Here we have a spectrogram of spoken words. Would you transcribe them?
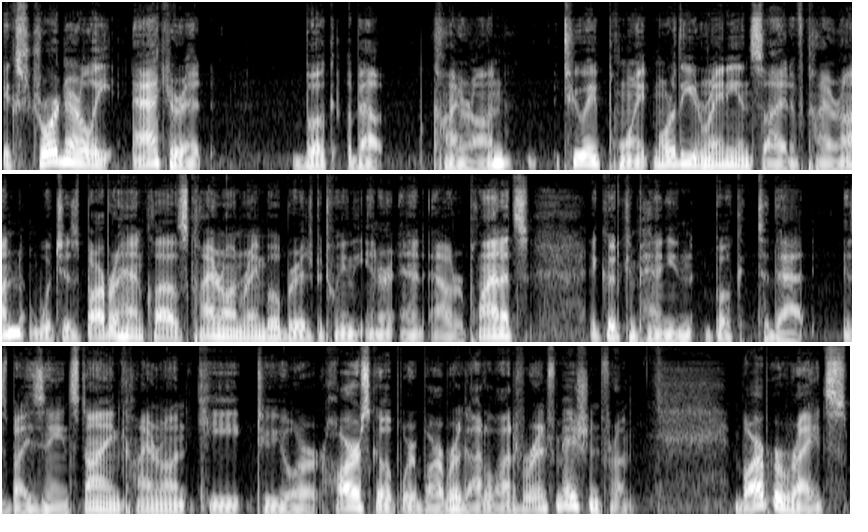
extraordinarily accurate book about Chiron to a point, more the Uranian side of Chiron, which is Barbara Hand Clow's Chiron Rainbow Bridge between the inner and outer planets. A good companion book to that is by Zane Stein, Chiron Key to Your Horoscope, where Barbara got a lot of her information from. Barbara writes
